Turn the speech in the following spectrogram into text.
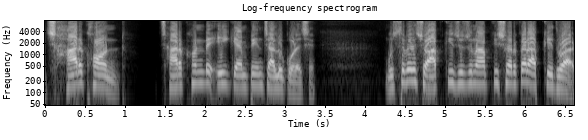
ঝাড়খণ্ড, ঝাড়খণ্ডে এই ক্যাম্পেইন চালু করেছে। বুঝতে পেরেছ? আপকি যোজনা, আপকি সরকার, আপকি দুয়ার।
